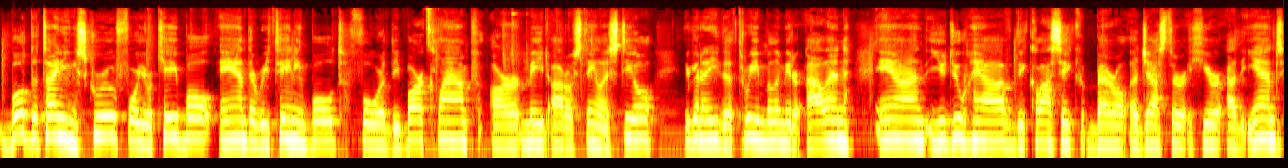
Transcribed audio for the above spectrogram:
Both the tightening screw for your cable and the retaining bolt for the bar clamp are made out of stainless steel you're gonna need a three millimeter Allen and you do have the classic barrel adjuster here at the end.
